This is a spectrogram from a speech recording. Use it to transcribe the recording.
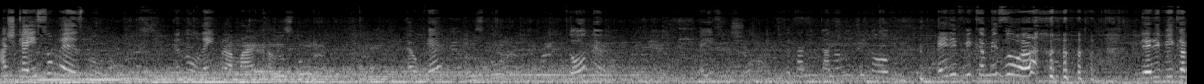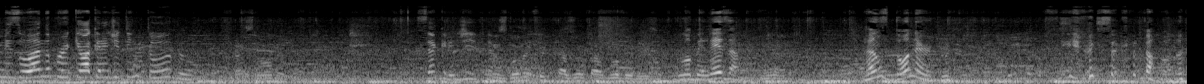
Acho que é isso mesmo. Eu não lembro a marca. Transdora. É o quê? Transdora. Doner? É isso? Você tá me enganando de novo. Ele fica me zoando. Ele fica me zoando porque eu acredito em tudo. Você acredita? Transdora foi que casou com a Globeleza. Globeleza? É. Hans Donner? O que você tá falando?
